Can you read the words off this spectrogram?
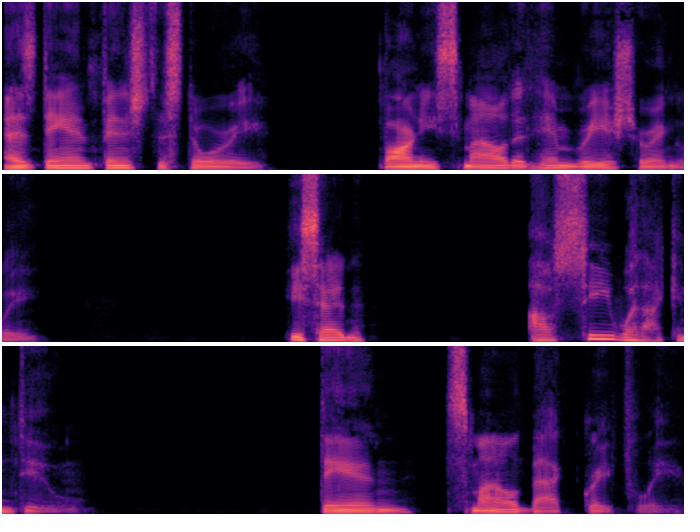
As Dan finished the story, Barney smiled at him reassuringly. He said, I'll see what I can do. Dan smiled back gratefully.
